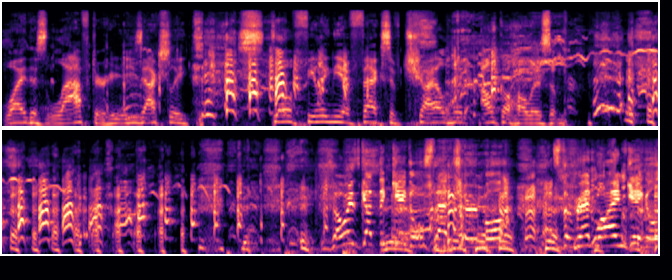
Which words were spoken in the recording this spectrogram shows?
why this laughter, he, he's actually still feeling the effects of childhood alcoholism. He's always got the giggles, that Turnbull. It's the red wine giggles.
